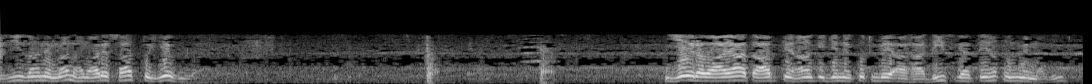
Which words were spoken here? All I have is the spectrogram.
عزیزان من، ہمارے ساتھ تو یہ ہوا۔ ہے یہ روایات آپ کے ہاں کی جنہیں کتب احادیث کہتے ہیں، ان میں موجود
